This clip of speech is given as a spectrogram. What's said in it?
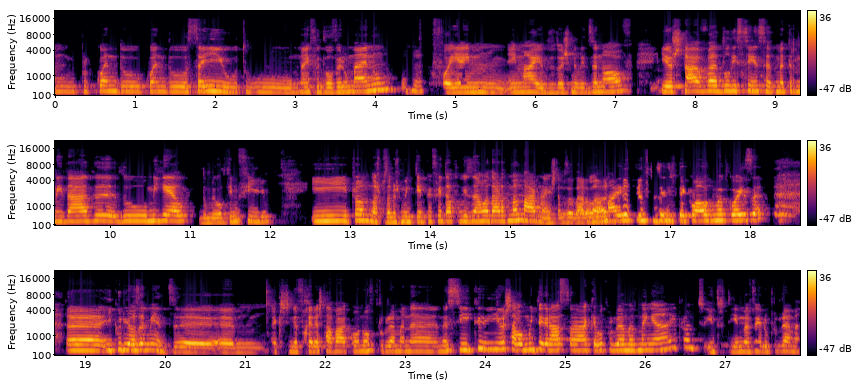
um, porque quando, quando saiu o Mãe Fui Devolver Humano, uhum. foi em, em maio de 2019, eu estava de licença de maternidade do Miguel, do meu último filho. E pronto, nós passamos muito tempo em frente à televisão a dar de mamar, não é? Estamos a dar de mamar e temos nos entreter com alguma coisa. Uh, e curiosamente, uh, ah, um, a Cristina Ferreira estava com um novo programa na, na SIC e eu estava muito graça àquele programa de manhã e pronto, entretia-me a ver o programa.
